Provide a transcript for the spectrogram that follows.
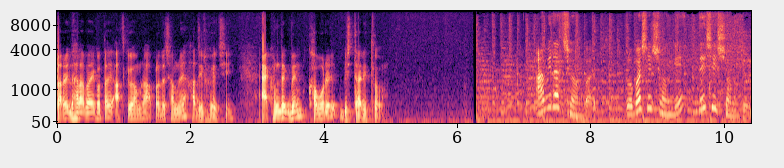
তারই ধারাবাহিকতায় আজকেও আমরা আপনাদের সামনে হাজির হয়েছি। এখন দেখবেন খবরের বিস্তারিত। আমিরাত সংবাদ প্রবাসের সঙ্গে দেশের সংযোগ।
